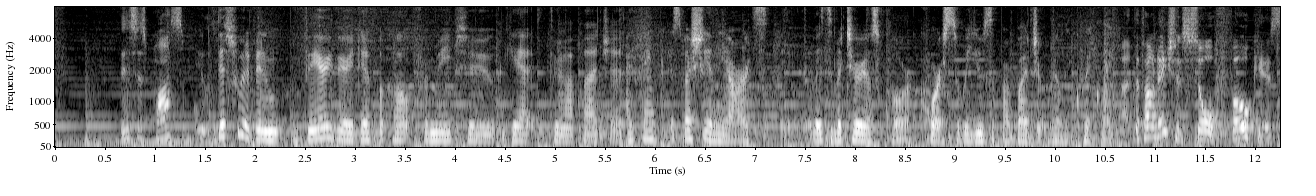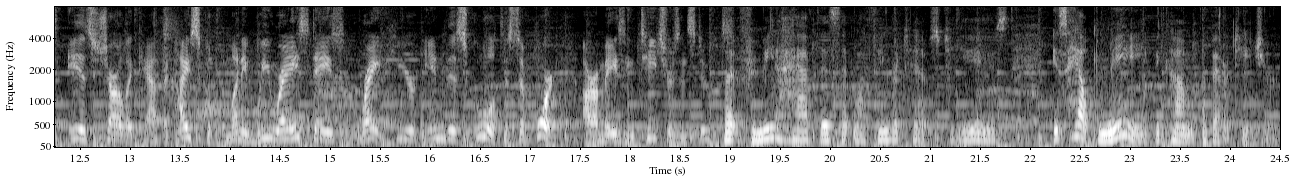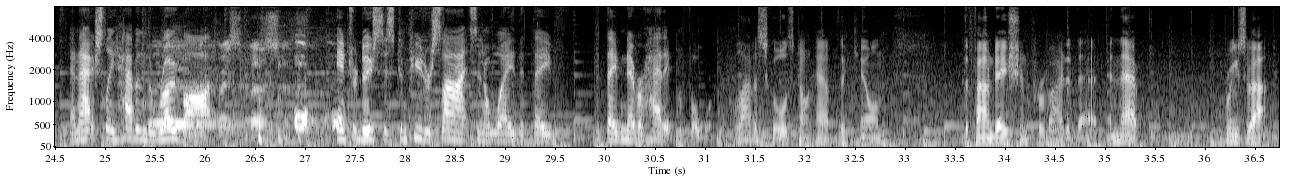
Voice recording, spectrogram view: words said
this is possible. This would have been very, very difficult for me to get through my budget. I think, especially in the arts, it's a materials cor- course, so we use up our budget really quickly. Uh, the foundation's sole focus is Charlotte Catholic High School. The money we raise stays right here in this school to support our amazing teachers and students. But for me to have this at my fingertips to use, it's helped me become a better teacher. And actually having the robot introduces computer science in a way that they've that they've never had it before. A lot of schools don't have the kiln. The foundation provided that, and that brings about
